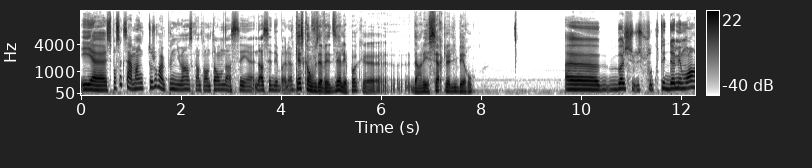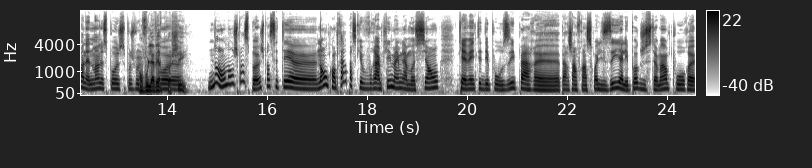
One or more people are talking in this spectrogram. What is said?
Et euh, c'est pour ça que ça manque toujours un peu de nuance quand on tombe dans ces, euh, dans ces débats-là. Qu'est-ce qu'on vous avait dit à l'époque euh, dans les cercles libéraux? Euh, ben, je, je- écoutez, de mémoire, honnêtement, là, c'est pas, pas, je veux On vous l'avait reproché. Non, non, je pense pas. Je pense que c'était. euh, non, au contraire, parce que vous vous rappelez même la motion qui avait été déposée par, euh, par Jean-François Lisée à l'époque, justement, pour. euh,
